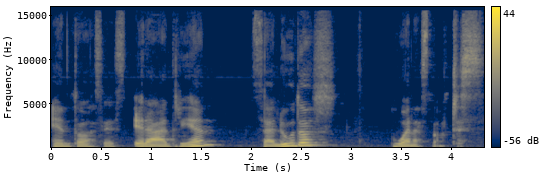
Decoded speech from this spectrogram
Entonces, era Adrián. Saludos. Buenas noches.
